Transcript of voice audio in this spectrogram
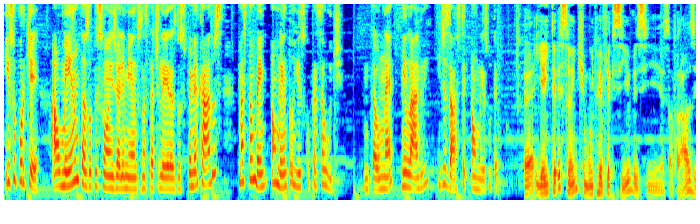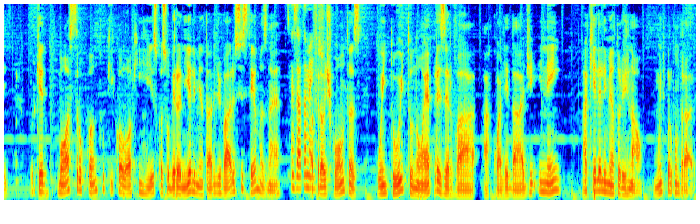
Isso porque aumenta as opções de alimentos nas prateleiras dos supermercados, mas também aumenta o risco para a saúde. Então, né, milagre e desastre ao mesmo tempo. É, e é interessante, muito reflexiva esse, essa frase, porque mostra o quanto que coloca em risco a soberania alimentar de vários sistemas, né? Exatamente. Afinal de contas, o intuito não é preservar a qualidade e nem aquele alimento original. Muito pelo contrário.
